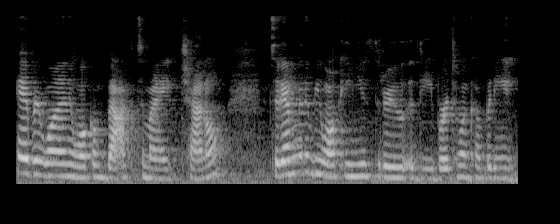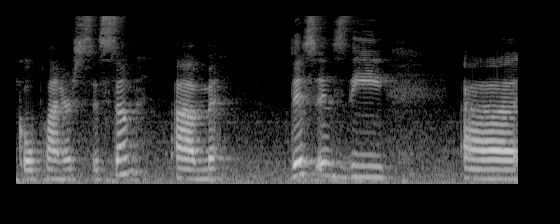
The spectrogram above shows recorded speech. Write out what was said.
Hey everyone and welcome back to my channel. Today I'm going to be walking you through the Berteau & Company Goal Planner system. Um, this is the uh,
